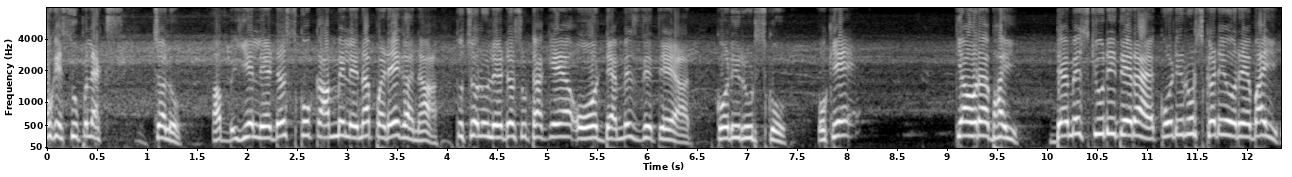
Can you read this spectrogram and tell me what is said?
ओके सुपलेक्स चलो, अब ये लेडर्स को काम में लेना पड़ेगा ना। तो चलो लेडर्स उठा के और डैमेज देते हैं यार, कोडी रूट्स को। ओके क्या हो रहा है भाई? डैमेज क्यों नहीं दे रहा है? कोडी रूट्स खड़े हो रहे हैं भाई।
